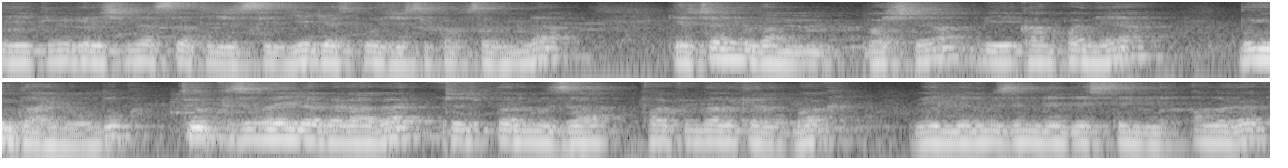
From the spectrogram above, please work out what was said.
Eğitimi Geliştirme Stratejisi YGES projesi kapsamında geçen yıldan başlayan bir kampanyaya bu yıl dahil olduk. Türk Kızılayı ile beraber çocuklarımıza farkındalık yaratmak, velilerimizin de desteğini alarak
